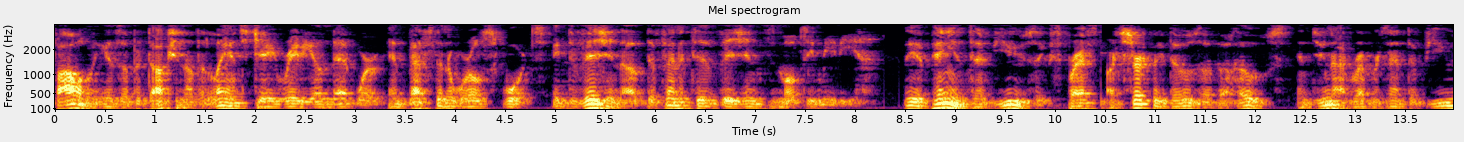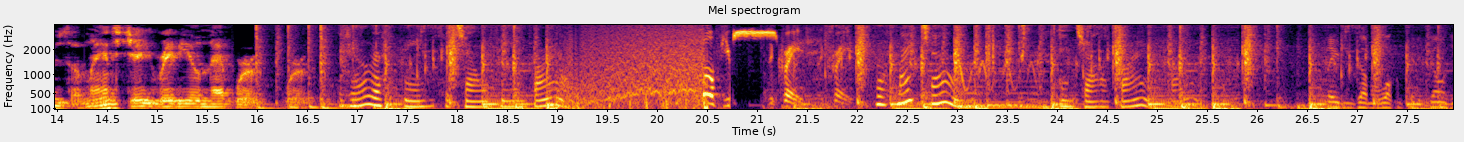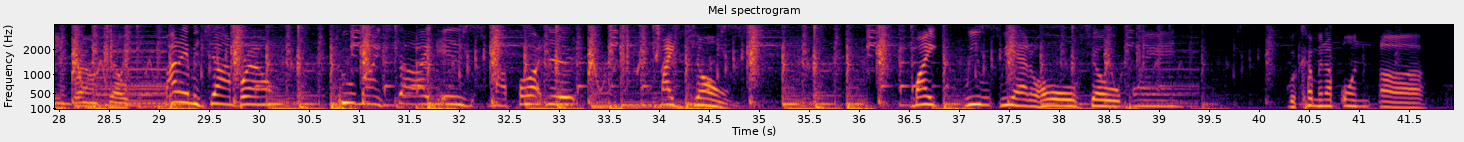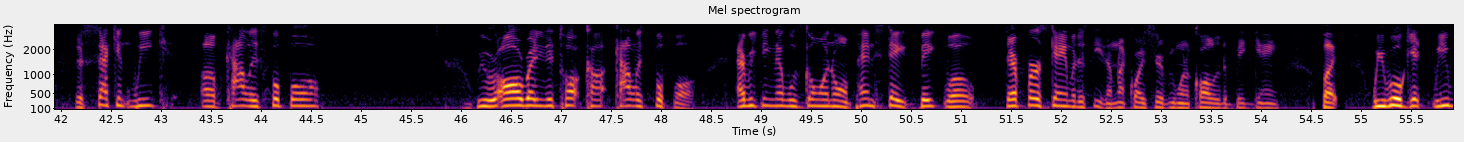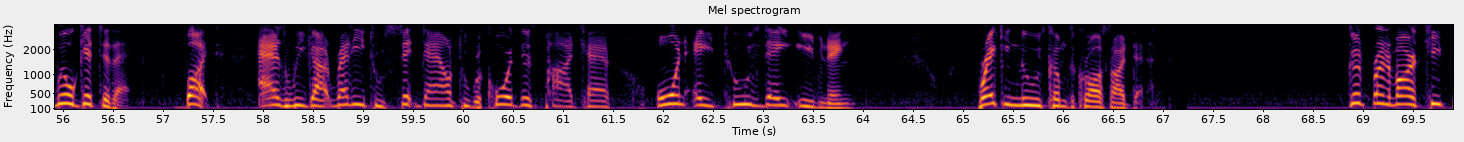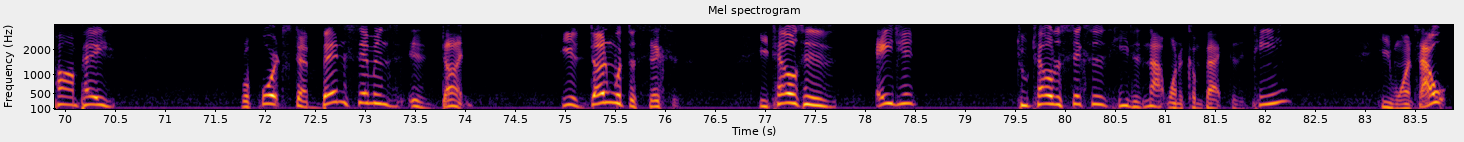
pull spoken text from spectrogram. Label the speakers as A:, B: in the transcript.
A: following is a production of the Lance J Radio Network and Best in the World Sports, a division of Definitive Visions Multimedia. The opinions and views expressed are strictly those of the host and do not represent the views of Lance J Radio Network.
B: You're listening to Jonesy and Brown.
C: Both you are crazy, the crazy.
B: With Mike Jones and John Brown.
D: Ladies and gentlemen, welcome to the Jonesy and Brown Show. My name is John Brown. To my side is my partner, Mike Jones. Mike, we we had a whole show planned. We're coming up on uh, the second week of college football. We were all ready to talk co- college football. Everything that was going on. Penn State, big well, their first game of the season. I'm not quite sure if you want to call it a big game, but we will get we will get to that. But as we got ready to sit down to record this podcast on a Tuesday evening, breaking news comes across our desk. Good friend of ours, Keith Pompey, reports that Ben Simmons is done. He is done with the Sixers. He tells his agent to tell the Sixers he does not want to come back to the team. He wants out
